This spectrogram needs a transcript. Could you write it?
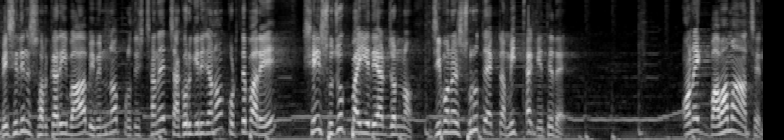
বেশি দিন সরকারি বা বিভিন্ন প্রতিষ্ঠানে চাকরগিরি যেন করতে পারে, সেই সুযোগ পাইয়ে দেওয়ার জন্য জীবনের শুরুতে একটা মিথ্যা গেঁথে দেয়। অনেক বাবা মা আছেন,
